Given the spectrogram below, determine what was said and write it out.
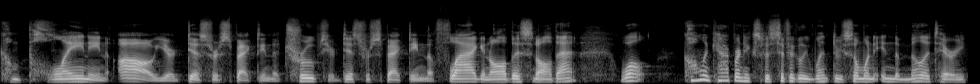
complaining, oh, you're disrespecting the troops, you're disrespecting the flag, and all this and all that. Well, Colin Kaepernick specifically went through someone in the military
